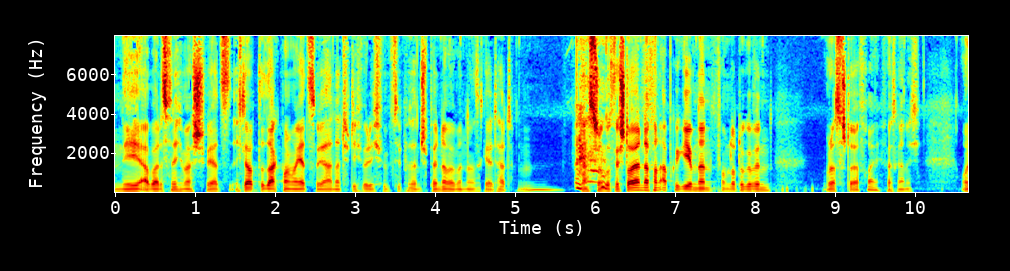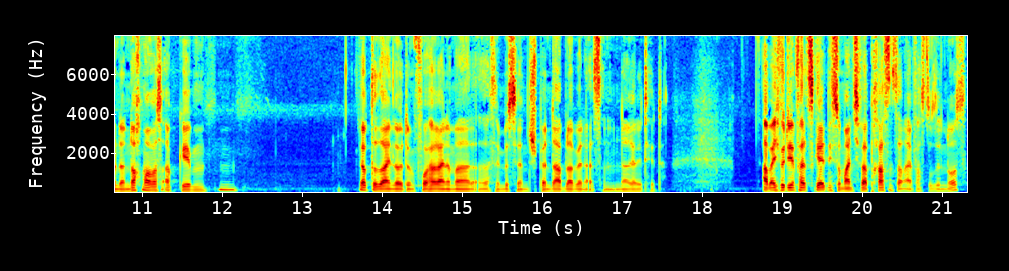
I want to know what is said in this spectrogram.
Nee, aber das finde ich immer schwer. Ich glaube, da sagt man mal jetzt so, ja, natürlich würde ich 50% spenden, aber wenn man das Geld hat, hm, hast du schon so viel Steuern davon abgegeben dann vom Lottogewinn. Oder ist es steuerfrei? Ich weiß gar nicht. Und dann nochmal was abgeben. Hm. Ich glaube, da sagen Leute im Vorhinein immer, dass sie ein bisschen spendabler werden als dann in der Realität. Aber ich würde jedenfalls das Geld nicht so, manche verprassen es dann einfach so sinnlos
